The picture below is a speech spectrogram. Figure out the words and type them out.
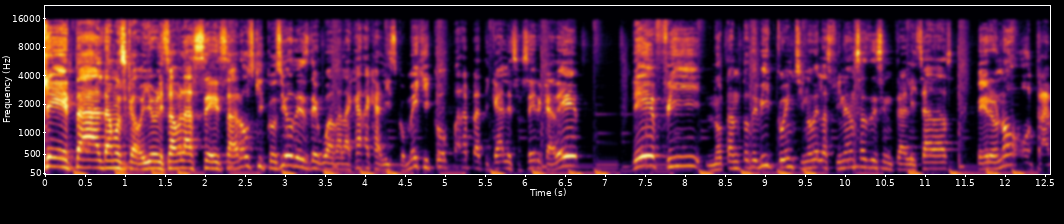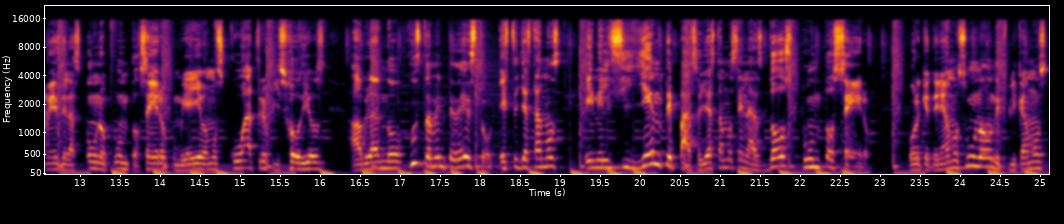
¿Qué tal, damas y caballeros? Les habla Cesarowski Cosio desde Guadalajara, Jalisco, México, para platicarles acerca de DeFi, no tanto de Bitcoin, sino de las finanzas descentralizadas, pero no otra vez de las 1.0, como ya llevamos cuatro episodios hablando justamente de esto. Este ya estamos en el siguiente paso, ya estamos en las 2.0 porque teníamos uno donde explicamos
